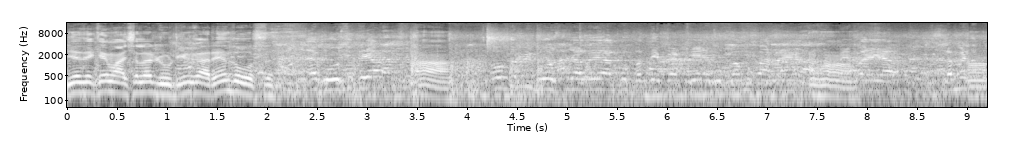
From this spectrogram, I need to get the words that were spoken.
ये देखे माशाल्लाह ड्यूटियाँ कर रहे हैं दोस्त। हाँ। हाँ।, हाँ।,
